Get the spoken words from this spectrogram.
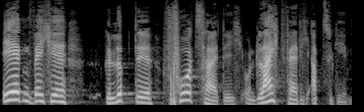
irgendwelche Gelübde vorzeitig und leichtfertig abzugeben.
